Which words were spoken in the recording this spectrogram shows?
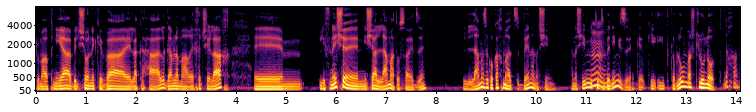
כלומר הפנייה בלשון נקבה אה, לקהל, גם למערכת שלך. אה, לפני שנשאל למה את עושה את זה, למה זה כל כך מעצבן אנשים? אנשים מתעצבנים מזה, כי- התקבלו ממש תלונות. נכון.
